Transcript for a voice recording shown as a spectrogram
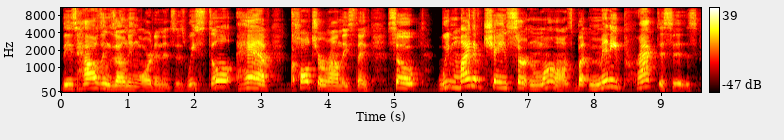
these housing zoning ordinances. We still have culture around these things. So we might have changed certain laws, but many practices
